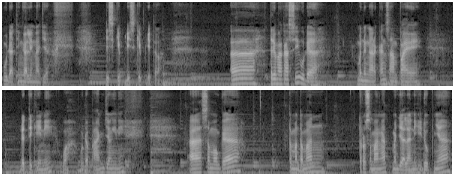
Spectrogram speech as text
udah tinggalin aja. di skip di skip gitu uh, terima kasih udah mendengarkan sampai detik ini wah udah panjang ini uh, semoga teman-teman terus semangat menjalani hidupnya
